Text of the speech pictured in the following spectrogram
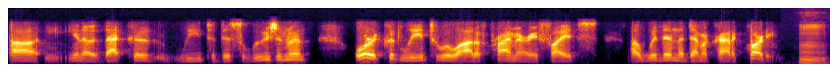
uh, you know that could lead to disillusionment, or it could lead to a lot of primary fights uh, within the Democratic Party. Mm.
